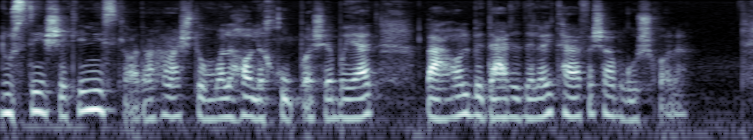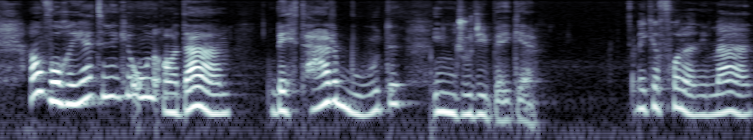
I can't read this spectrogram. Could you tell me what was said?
دوستی این شکلی نیست که آدم همش دنبال حال خوب باشه. باید به حال به درد دلای طرفش هم گوش کنه. اما واقعیت اینه که اون آدم بهتر بود اینجوری بگه. بگه فلانی من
